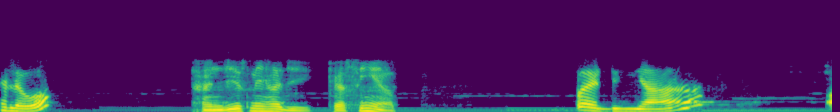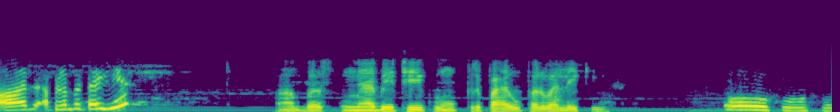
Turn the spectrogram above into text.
हेलो। हाँ जी स्नेहा जी कैसी हैं आप? बढ़िया। और अपना बताइए। हाँ बस मैं भी ठीक हूँ कृपा है ऊपर वाले की। ओहो हो।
